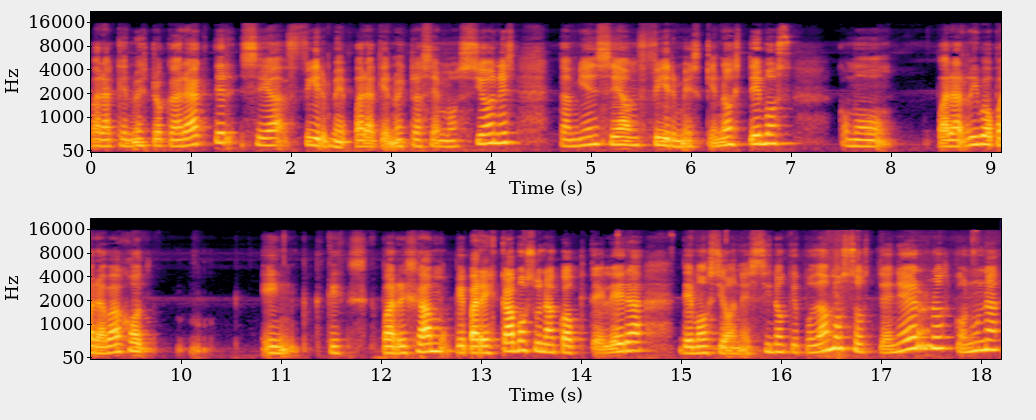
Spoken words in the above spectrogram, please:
para que nuestro carácter sea firme, para que nuestras emociones también sean firmes, que no estemos como para arriba o para abajo que parezcamos, que parezcamos una coctelera de emociones, sino que podamos sostenernos con una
